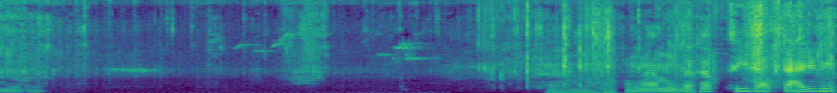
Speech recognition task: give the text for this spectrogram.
อืม ดอกงามๆอีกแล้วครับสีดอกจ้าอยู่นี่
